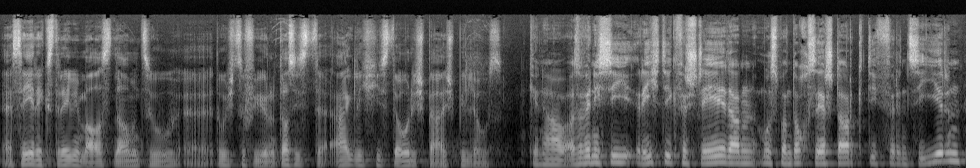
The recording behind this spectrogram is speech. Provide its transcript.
äh, sehr extreme Maßnahmen zu, äh, durchzuführen. Und das ist eigentlich historisch beispiellos. Genau, also wenn ich Sie richtig verstehe, dann muss man doch sehr stark differenzieren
